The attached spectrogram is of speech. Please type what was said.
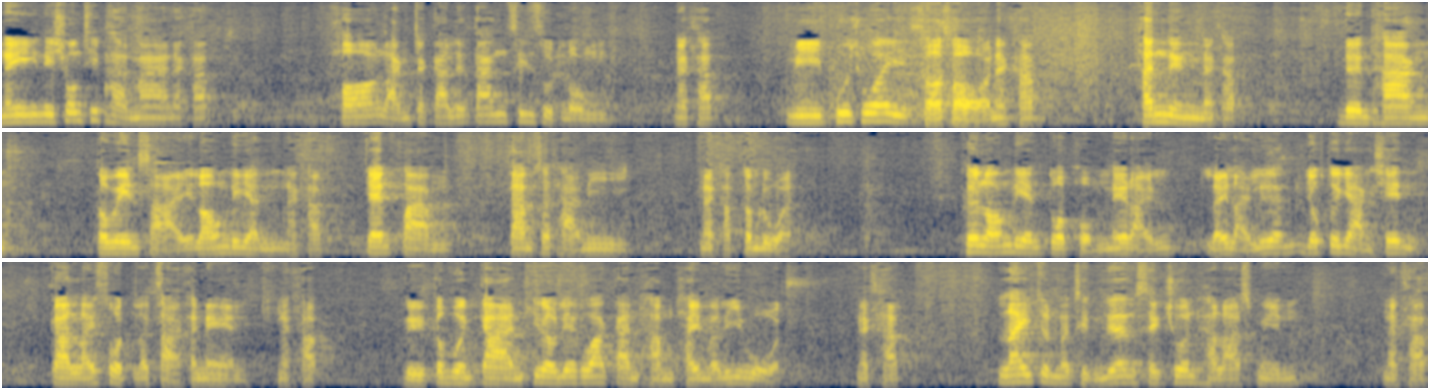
ในในช่วงที่ผ่านมานะครับ พอหลังจากการเลือกตั้งสิ้นสุดลงนะครับ มีผู้ช่วยสสนะครับ ท่านหนึ่งนะครับ เดินทางตระเวนสายร้องเรียนนะครับ แจ้งความตามสถานีนะครับตำรวจ เพื่อร้องเรียนตัวผมในหลายหลายหลายเรื่องยกตัวอย่างเช่น การไลฟ์สดรักษาคะแนนนะครับ หรือกระบวนการที่เราเรียกว่าการทำ primary vote นะครับ ไล่จนมาถึงเรื่อง sexual harassment นะครับ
